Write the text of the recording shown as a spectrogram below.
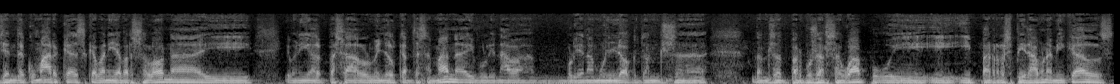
gent de comarques que venia a Barcelona i, i venia a passar potser el cap de setmana i volia anar, volia anar a un lloc doncs, uh, doncs, per posar-se guapo i, i, i per respirar una mica els,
